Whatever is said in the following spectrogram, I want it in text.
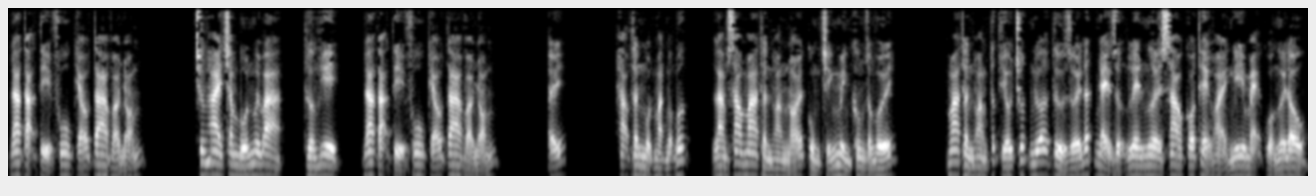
đa tạ tỷ phu kéo ta vào nhóm. Chương 243, thường hy đa tạ tỷ phu kéo ta vào nhóm. Ấy. Hạo thần một mặt một bức làm sao ma thần hoàng nói cùng chính mình không giống với? Ma thần hoàng tức thiếu chút nữa từ dưới đất nhảy dựng lên ngươi sao có thể hoài nghi mẹ của ngươi đâu?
